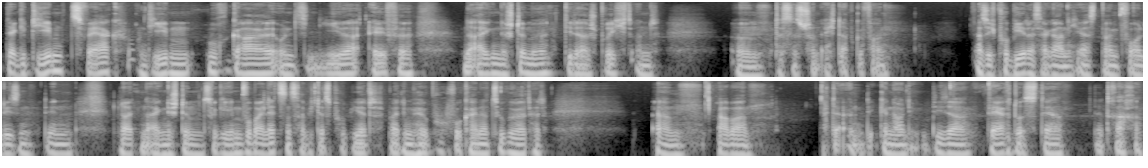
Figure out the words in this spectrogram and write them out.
der gibt jedem Zwerg und jedem Urgal und jeder Elfe eine eigene Stimme, die da spricht. Und ähm, das ist schon echt abgefahren. Also ich probiere das ja gar nicht erst beim Vorlesen, den Leuten eigene Stimmen zu geben. Wobei letztens habe ich das probiert bei dem Hörbuch, wo keiner zugehört hat. Ähm, aber der, genau dieser Verdus, der der Drache.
